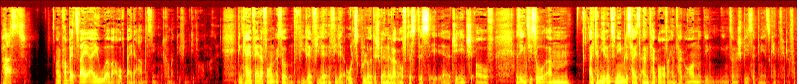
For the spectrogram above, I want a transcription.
Passt. Man kann bei 2 IU aber auch beide abends nehmen. Kann man definitiv auch machen. Ich bin kein Fan davon, also viele, viele, viele Oldschool-Leute schwören ja darauf, dass das äh, GH auf, also irgendwie so ähm, alternieren zu nehmen, das heißt einen Tag auf, einen Tag on und irgendeine Späße bin ich jetzt kein Fan davon.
